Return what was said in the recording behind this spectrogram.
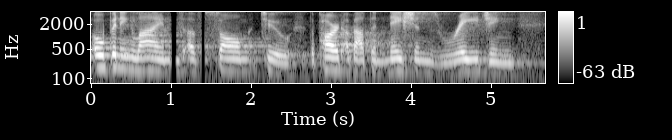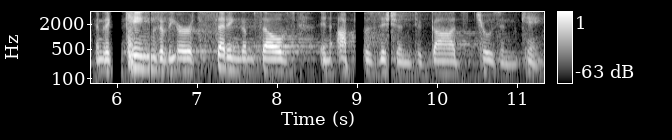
opening lines of Psalm 2, the part about the nations raging and the kings of the earth setting themselves in opposition to God's chosen king,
